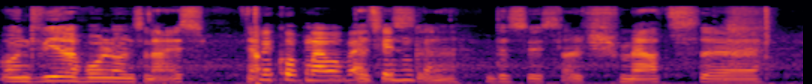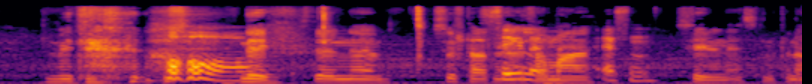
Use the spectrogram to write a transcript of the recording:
Und wir holen uns ein Eis. Ja, Wir gucken mal, wo wir das finden ist, können. äh, das ist als Schmerz äh, mit. Oh, nee, denn, äh, so starten wir einfach Seelen mal essen. Seelenessen, genau.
